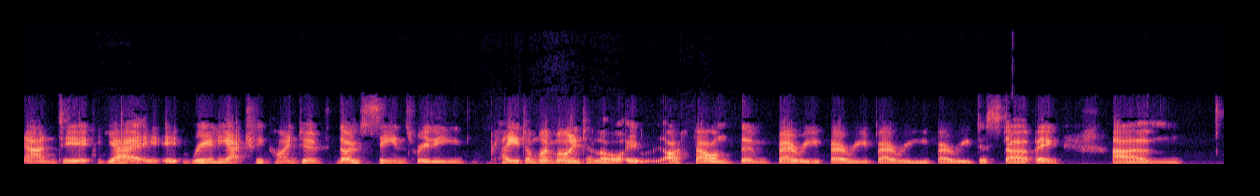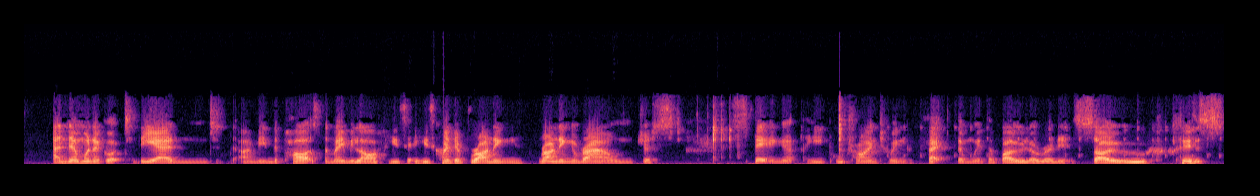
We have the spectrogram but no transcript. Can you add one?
and it, yeah, it, it, really actually kind of those scenes really played on my mind a lot. It, I found them very, very, very, very disturbing. Um, and then when I got to the end, I mean, the parts that made me laugh, he's he's kind of running running around just spitting at people, trying to infect them with Ebola, and it's so it's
